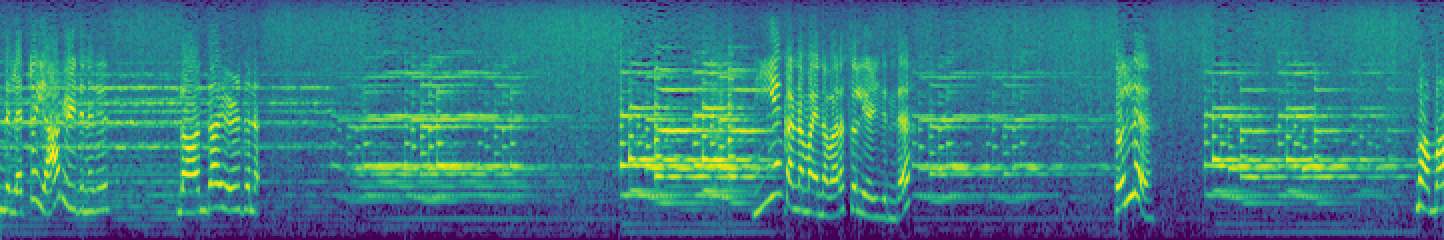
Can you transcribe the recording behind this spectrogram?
இந்த லெட்டர் யார் எழுதினது? நான் தான் எழுதினேன் கண்ணம்மா என்ன வர சொல்லி எழுதிருந்த சொல்லு. மாமா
